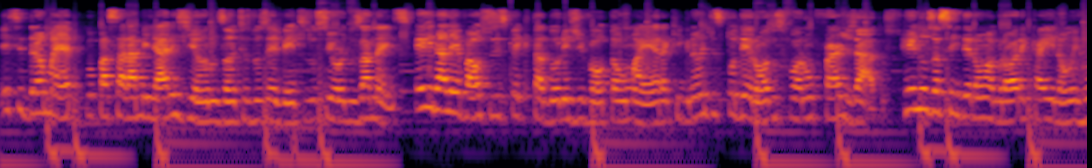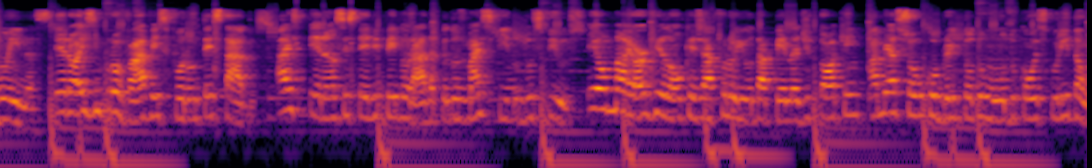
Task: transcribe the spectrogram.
Esse drama épico passará milhares de anos antes dos eventos do Senhor dos Anéis e irá levar os espectadores de volta a uma era que grandes poderosos foram farjados. Reinos ascenderão a glória e cairão em ruínas. Heróis improváveis foram testados. A esperança esteve pendurada pelos mais finos dos fios. E o maior vilão que já fruiu da pena de Tolkien ameaçou cobrir todo mundo com escuridão.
